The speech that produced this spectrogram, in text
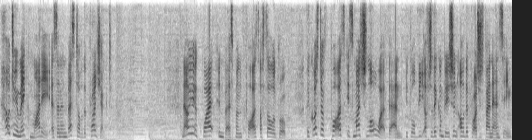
How do you make money as an investor of the project? Now you acquire investment parts of Solar Group. The cost of parts is much lower than it will be after the completion of the project financing.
